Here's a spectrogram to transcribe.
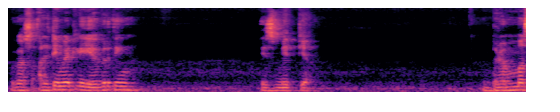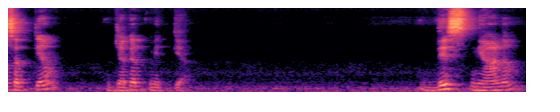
Because ultimately everything is mithya. Brahma Satyam, Jagat Mithya. This jnanam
